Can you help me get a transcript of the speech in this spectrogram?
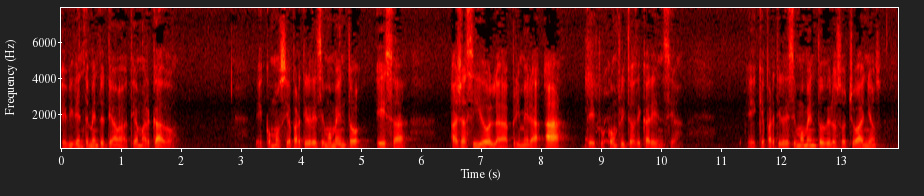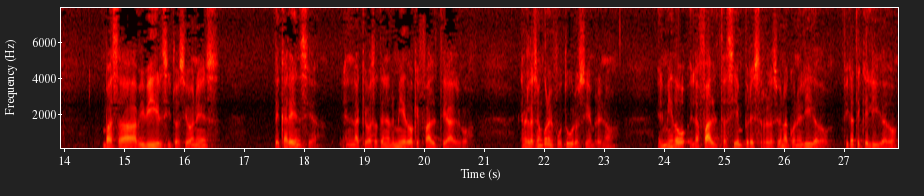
evidentemente te ha, te ha marcado. Es como si a partir de ese momento esa haya sido la primera A de tus conflictos de carencia. Eh, que a partir de ese momento, de los ocho años, vas a vivir situaciones de carencia, en la que vas a tener miedo a que falte algo. En relación con el futuro siempre, ¿no? El miedo, la falta, siempre se relaciona con el hígado. Fíjate que el hígado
